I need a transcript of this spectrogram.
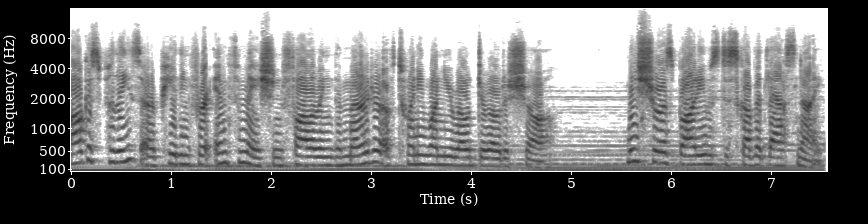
August police are appealing for information following the murder of 21 year old Dorota Shaw. Miss Shaw's body was discovered last night.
